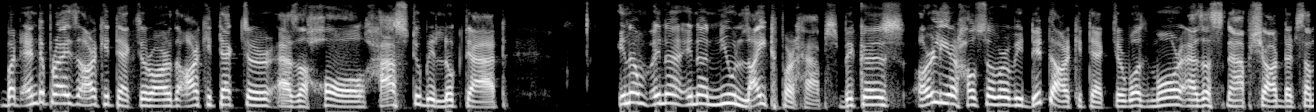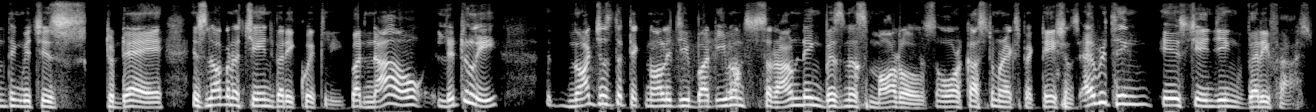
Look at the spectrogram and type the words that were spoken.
But enterprise architecture or the architecture as a whole has to be looked at in a in a in a new light perhaps because earlier however we did the architecture was more as a snapshot that something which is today is not going to change very quickly. But now, literally, not just the technology, but even surrounding business models or customer expectations, everything is changing very fast.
